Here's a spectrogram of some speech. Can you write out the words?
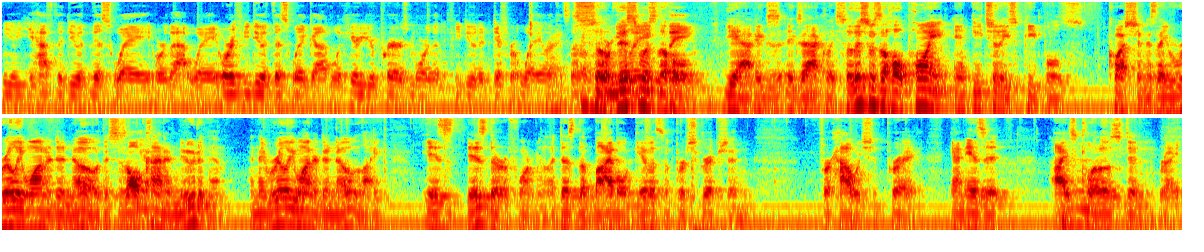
you know you have to do it this way or that way, or if you do it this way, God will hear your prayers more than if you do it a different way. Like it's not a So this was the thing. whole, yeah, ex- exactly. So this was the whole point in each of these people's question is they really wanted to know. This is all Yeah. kind of new to them, and they really wanted to know like, is is there a formula? Does the Bible give us a prescription for how we should pray? And is it eyes mm-hmm. closed and Right.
